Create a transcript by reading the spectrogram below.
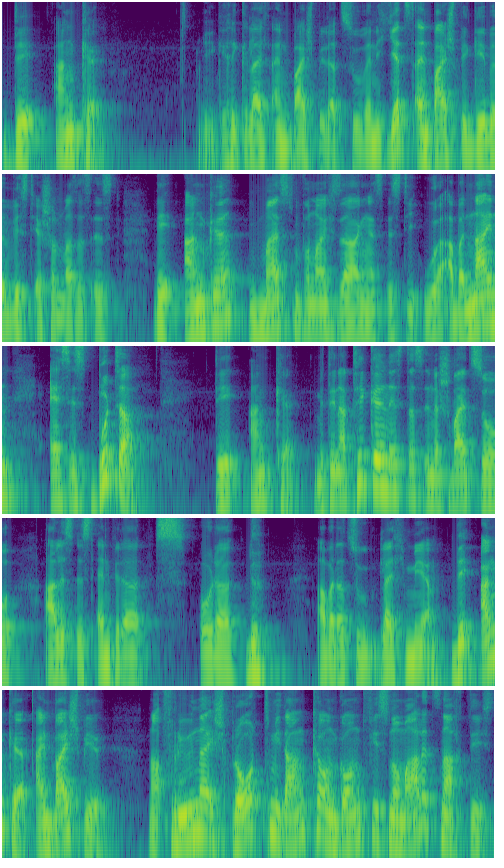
de Anke. Ich kriege gleich ein Beispiel dazu. Wenn ich jetzt ein Beispiel gebe, wisst ihr schon, was es ist. De Anke, die meisten von euch sagen, es ist die Uhr, aber nein, es ist Butter. De Anke. Mit den Artikeln ist das in der Schweiz so, alles ist entweder s oder d, aber dazu gleich mehr. De Anke, ein Beispiel. Na, früher ist Brot mit Anke und Gonfis normales Nachtisch.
